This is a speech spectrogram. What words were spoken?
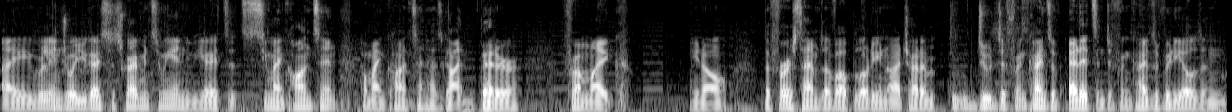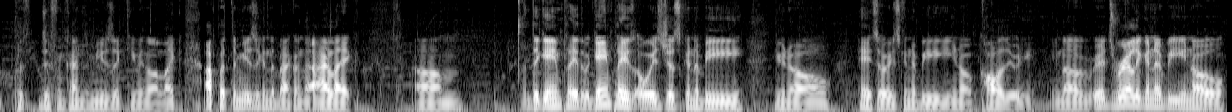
I really enjoy you guys subscribing to me and you guys see my content how my content has gotten better from like you know the first times I've uploaded you know I try to do different kinds of edits and different kinds of videos and put different kinds of music even though like I put the music in the background that I like. Um the gameplay the gameplay is always just gonna be you know hey it's always gonna be you know Call of Duty. You know it's rarely gonna be you know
